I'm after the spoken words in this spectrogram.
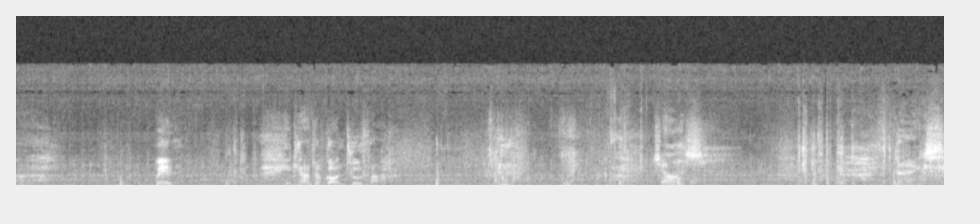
Ah. Well, he can't have gone too far. Josh. Thanks.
